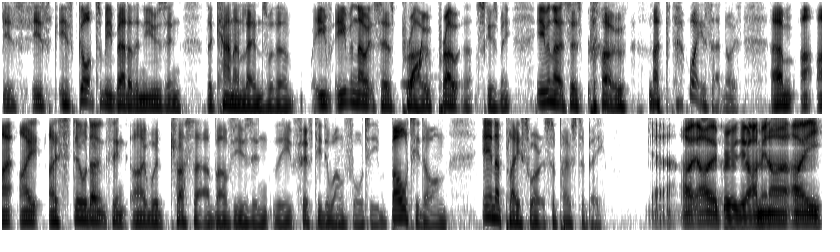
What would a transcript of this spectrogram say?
is is is got to be better than using the Canon lens with a even though it says pro pro excuse me even though it says pro what is that noise? Um I, I i still don't think i would trust that above using the 50 to 140 bolted on in a place where it's supposed to be. Yeah, I, I agree with you. I mean, I, I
